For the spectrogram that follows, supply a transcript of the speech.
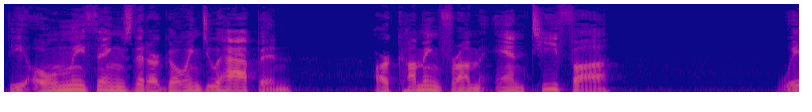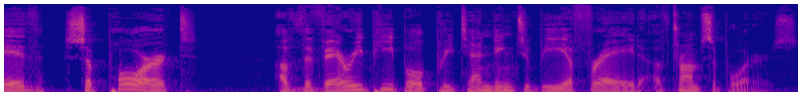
The only things that are going to happen are coming from Antifa with support of the very people pretending to be afraid of Trump supporters.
